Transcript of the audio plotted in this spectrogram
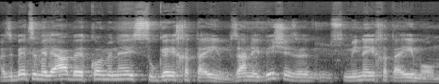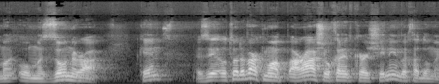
אז היא בעצם מלאה בכל מיני סוגי חטאים. זני בישי זה מיני חטאים או, או מזון רע, כן? זה אותו דבר כמו הפרה שאוכלת קרשנים וכדומה.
